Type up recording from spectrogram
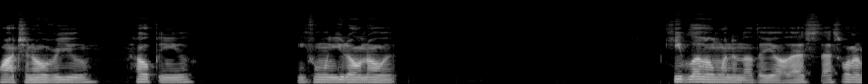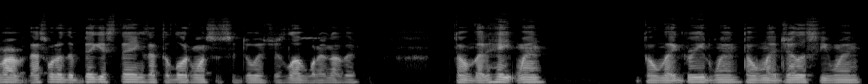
watching over you, helping you, even when you don't know it. Keep loving one another, y'all. That's that's one of our that's one of the biggest things that the Lord wants us to do is just love one another. Don't let hate win. Don't let greed win. Don't let jealousy win.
